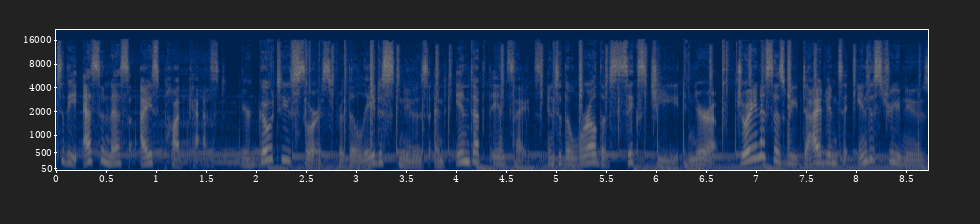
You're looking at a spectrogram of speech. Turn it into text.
to the SNS ICE podcast, your go to source for the latest news and in depth insights into the world of 6G in Europe. Join us as we dive into industry news,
